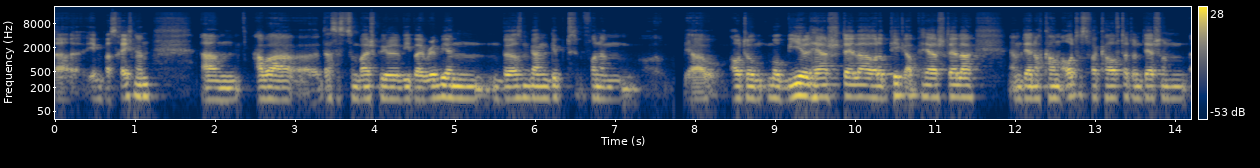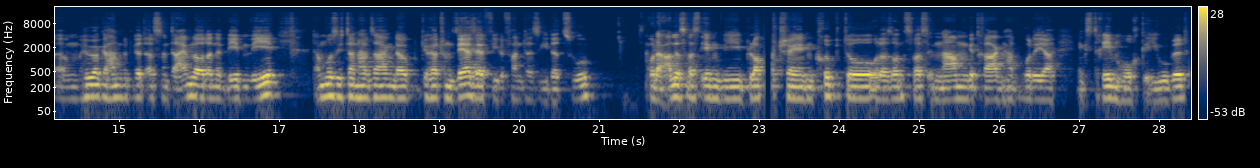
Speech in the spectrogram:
da irgendwas rechnen. Ähm, aber äh, dass es zum Beispiel wie bei Rivian einen Börsengang gibt von einem ja, Automobilhersteller oder Pickup-Hersteller, ähm, der noch kaum Autos verkauft hat und der schon ähm, höher gehandelt wird als eine Daimler oder eine BMW, da muss ich dann halt sagen, da gehört schon sehr, sehr viel Fantasie dazu. Oder alles, was irgendwie Blockchain, Krypto oder sonst was im Namen getragen hat, wurde ja extrem hoch gejubelt,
